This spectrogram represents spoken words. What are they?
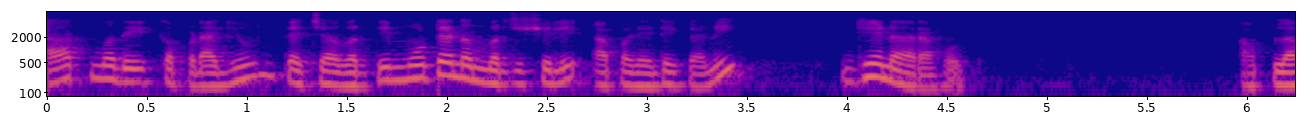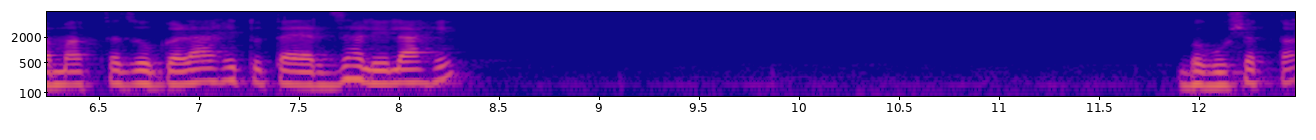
आतमध्ये कपडा घेऊन त्याच्यावरती मोठ्या नंबरची शिली आपण या ठिकाणी घेणार आहोत. आपला मागचा जो गळा आहे तो तयार झालेला आहे. बघू शकता.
